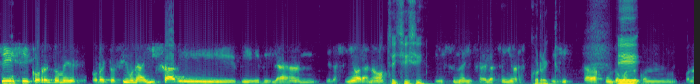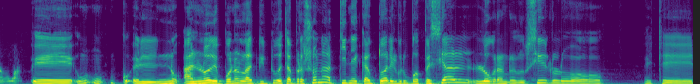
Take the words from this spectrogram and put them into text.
Sí, sí, correcto, Miguel, correcto. Sí, una hija de, de, la, de la señora, ¿no? Sí, sí, sí. Es una hija de la señora. Correcto. Sí, sí, estaba junto eh, con, la mamá. Eh, el, no, al no deponer la actitud de esta persona, ¿tiene que actuar el grupo especial? ¿Logran reducirlo? Este,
